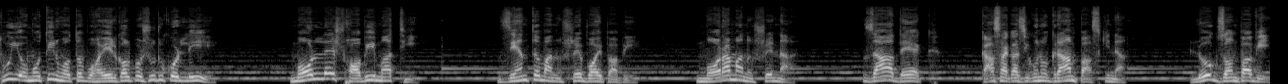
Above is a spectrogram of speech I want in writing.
তুই অমতির মতো ভয়ের গল্প শুরু করলি। মরলে সবই মাথি জ্যান্ত মানুষরে ভয় পাবি মরা মানুষরে না। যা দেখ কাছাকাছি কোনো গ্রাম পাস কিনা। লোকজন পাবি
